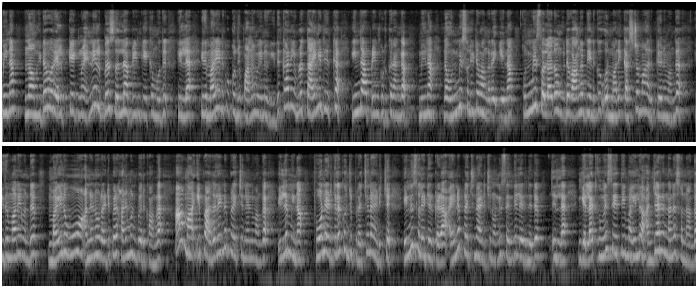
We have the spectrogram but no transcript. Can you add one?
மீனா நான் உங்ககிட்ட ஒரு ஹெல்ப் கேட்கணும். என்ன ஹெல்ப் சொல்லு? அப்படின்னு கேட்கும்போது இல்லை இது மாதிரி எனக்கு கொஞ்சம் பணம் வேணும். இதுக்கான இவ்வளோ தயங்கிட்டு இருக்க. இந்த அப்படின்னு கொடுக்குறாங்க. மீனா நான் உண்மையை சொல்லிட்டு வாங்குறேன். ஏன்னா உண்மையை சொல்லாத உங்ககிட்ட வாங்குறது எனக்கு ஒரு மாதிரி கஷ்டமாக இருக்குன்னு வாங்க இது மாதிரி வந்து மயிலவும் அண்ணனும் ரெண்டு பேரும் ஹனிமூன் இருக்காங்களா ஆமாம் இப்போ அதில் என்ன பிரச்சனைன்னு வாங்க இல்லை மீனா போன இடத்துல கொஞ்சம் பிரச்சனை ஆயிடுச்சு. என்ன சொல்லிட்டு இருக்கடா? என்ன பிரச்சனை ஆயிடுச்சுன்னு செந்தில் இருந்துட்டு இல்லை இங்கே எல்லாத்துக்குமே சேர்த்து மயில் அஞ்சாயிரம் தானே சொன்னாங்க.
